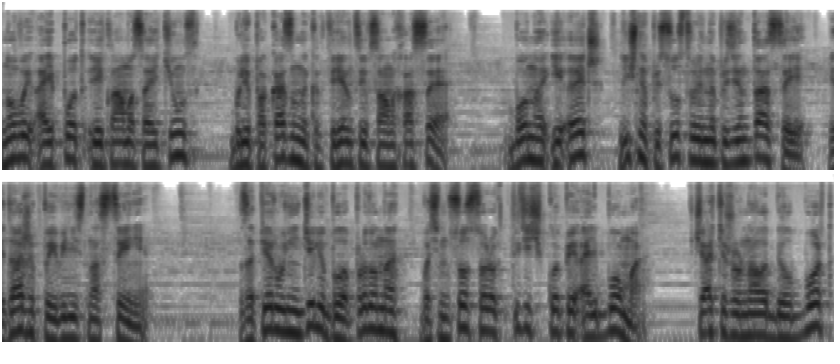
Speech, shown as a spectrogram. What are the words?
Новый iPod и реклама с iTunes были показаны на конференции в Сан-Хосе. Боно и Эдж лично присутствовали на презентации и даже появились на сцене. За первую неделю было продано 840 тысяч копий альбома. В чарте журнала Billboard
